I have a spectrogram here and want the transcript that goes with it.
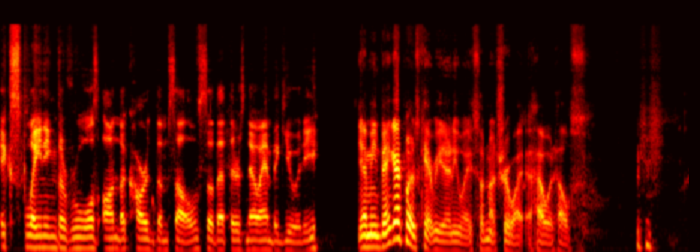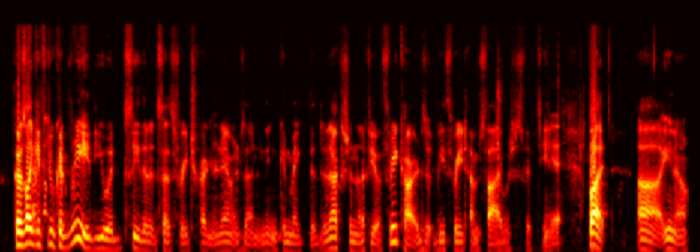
explaining the rules on the card themselves so that there's no ambiguity. Yeah, I mean Vanguard players can't read anyway, so I'm not sure why how it helps. Because like if you could read, you would see that it says for each card in your damage zone, and then you can make the deduction that if you have three cards, it would be three times five, which is fifteen. Yeah. But uh, you know,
